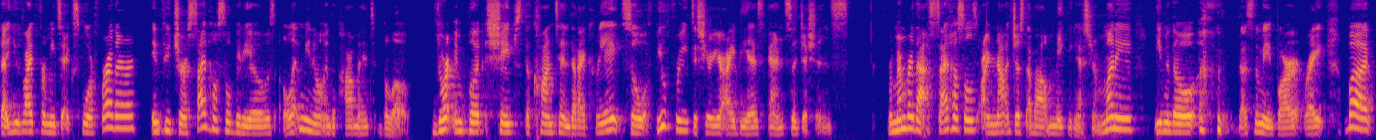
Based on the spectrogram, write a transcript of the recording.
that you'd like for me to explore further in future side hustle videos, let me know in the comment below. Your input shapes the content that I create, so feel free to share your ideas and suggestions. Remember that side hustles are not just about making extra money, even though that's the main part, right? But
